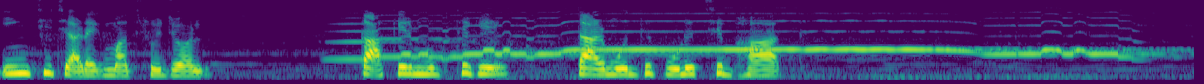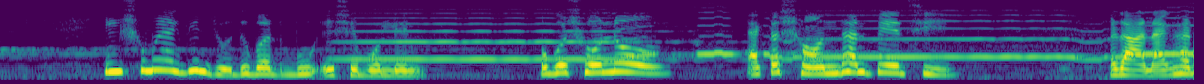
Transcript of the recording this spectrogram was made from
ইঞ্চি চারেক মাত্র জল। কাকের মুখ থেকে তার মধ্যে পড়েছে ভাত। এই সময় একদিন যদুবাবু এসে বললেন, ওগো, শোনো, একটা সন্ধান পেয়েছি। রানাঘাট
